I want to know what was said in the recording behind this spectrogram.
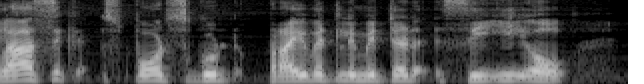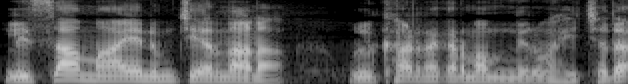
classic sports good private limited CEO Lisa മായനും ചേർന്നാണ് ഉദ്ഘാടന കർമ്മം നിർവഹിച്ചത്.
